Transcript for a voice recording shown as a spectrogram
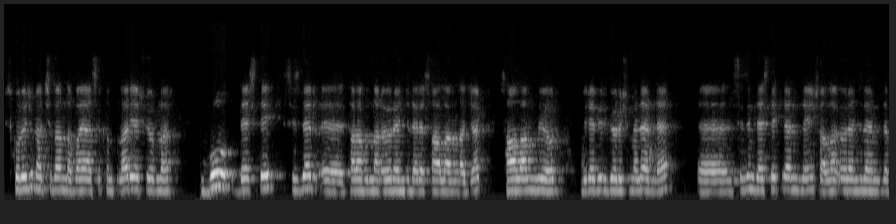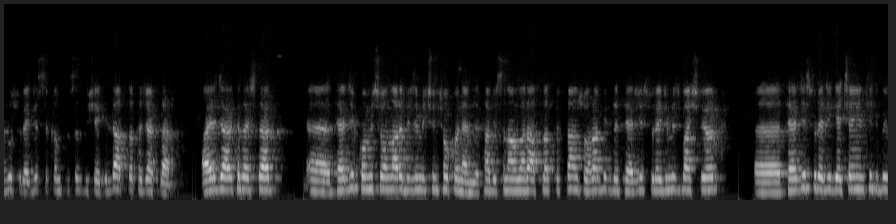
psikolojik açıdan da bayağı sıkıntılar yaşıyorlar. Bu destek sizler e, tarafından öğrencilere sağlanılacak, sağlanılıyor. Birebir görüşmelerle e, sizin desteklerinizle inşallah öğrencilerimiz de bu süreci sıkıntısız bir şekilde atlatacaklar. Ayrıca arkadaşlar e, tercih komisyonları bizim için çok önemli. Tabii sınavları atlattıktan sonra bir de tercih sürecimiz başlıyor. E, tercih süreci geçen yılki gibi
